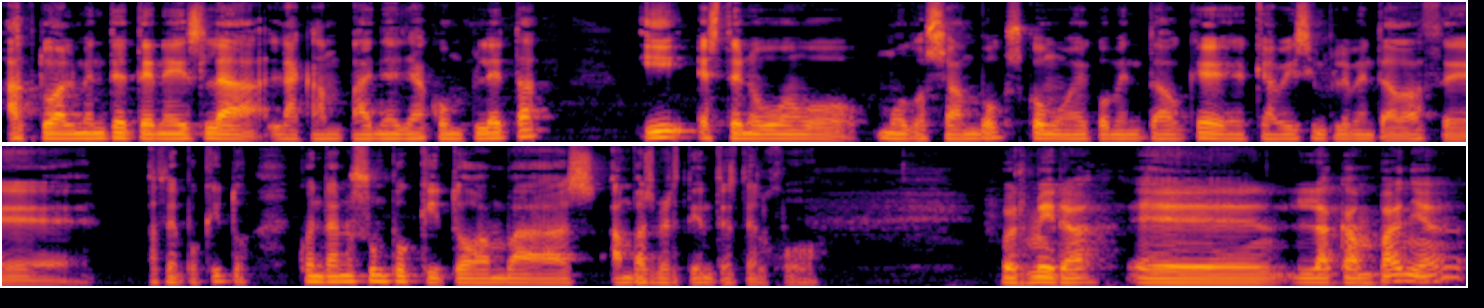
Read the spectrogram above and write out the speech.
actualmente tenéis la, campaña ya completa y este nuevo modo sandbox, como he comentado, que, habéis implementado hace, hace poquito. Cuéntanos un poquito ambas, ambas vertientes del juego. Pues mira, eh, la campaña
